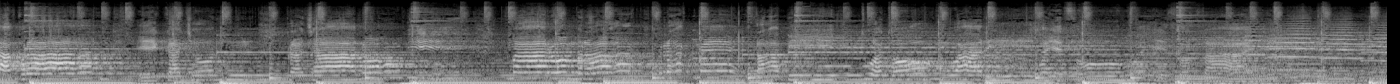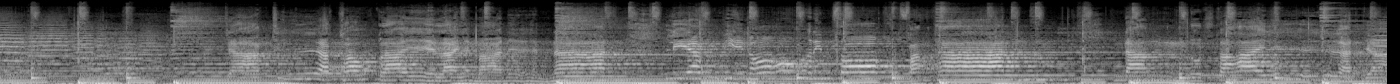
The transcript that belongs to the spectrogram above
าครัฐเอกชน ประชาน้องพี่ มาร่วมรักรักแม่ตาปี ทั่วท้องวารี เทือกเขาไกลไหลมาเนิ่นนาน เลี้ยงพี่น้องริมสองฝั่งทาน ดังดุดสายเลือดใหญ่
